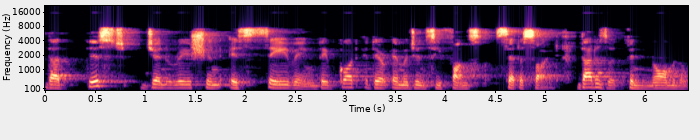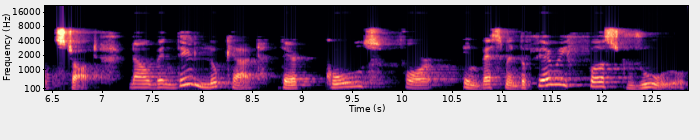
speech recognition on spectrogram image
that this generation is saving. They've got their emergency funds set aside. That is a phenomenal start. Now, when they look at their goals for investment, the very first rule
